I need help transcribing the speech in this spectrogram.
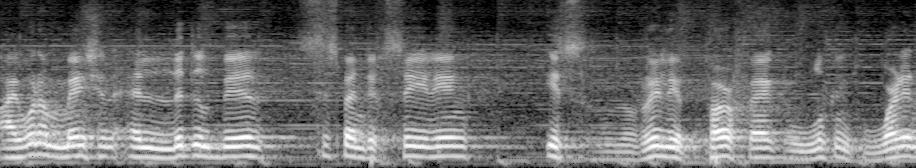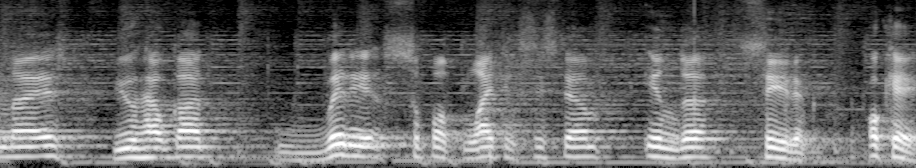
I want to mention a little bit suspended ceiling. It's really perfect, looking very nice. You have got very support lighting system in the ceiling. Okay,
